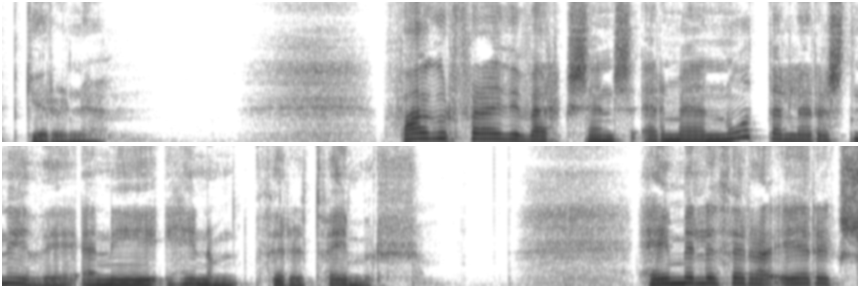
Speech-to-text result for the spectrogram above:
uppgjörunu. Fagurfræði verksins er með notalega sniði en í hinnum fyrir tveimur. Heimili þeirra Eriks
